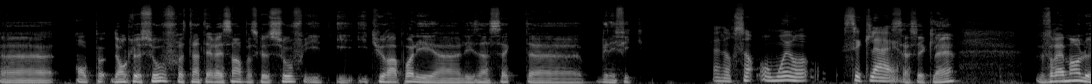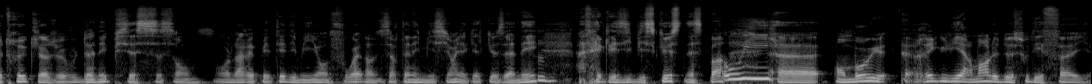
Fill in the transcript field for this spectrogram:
Euh, on peut, donc, le soufre, c'est intéressant parce que le soufre, il ne tuera pas les, euh, les insectes euh, bénéfiques. Alors, ça, au moins, on- c'est clair. Ça, c'est clair. Vraiment, le truc, là, je vais vous le donner, puis on, on l'a répété des millions de fois dans une certaine émission il y a quelques années, Mhm. avec les hibiscus, n'est-ce pas? Oui. Euh, on mouille régulièrement le dessous des feuilles.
